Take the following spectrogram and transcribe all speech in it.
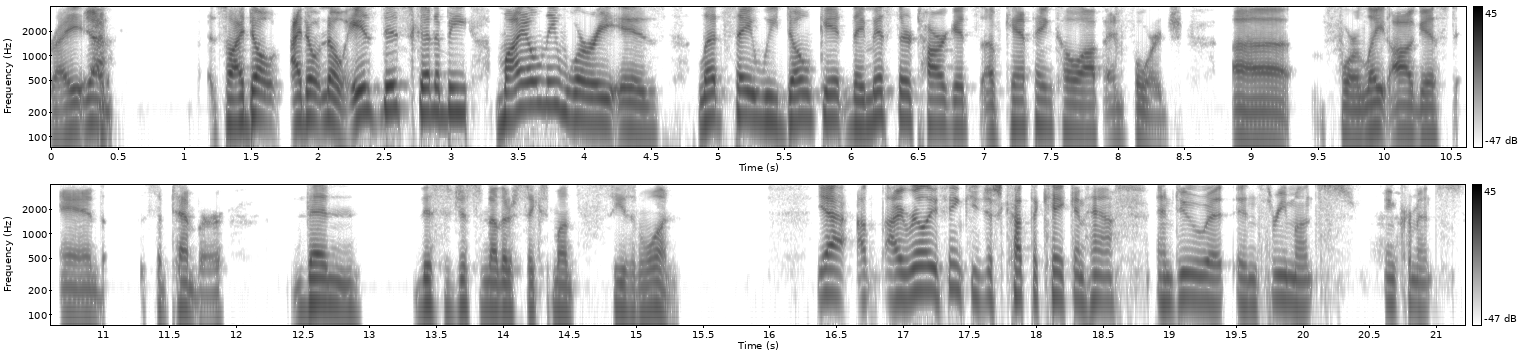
right? Yeah. So I don't I don't know. Is this going to be my only worry? Is let's say we don't get they miss their targets of campaign co-op and Forge uh, for late August and September, then this is just another six months season one. Yeah, I, I really think you just cut the cake in half and do it in three months increments.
